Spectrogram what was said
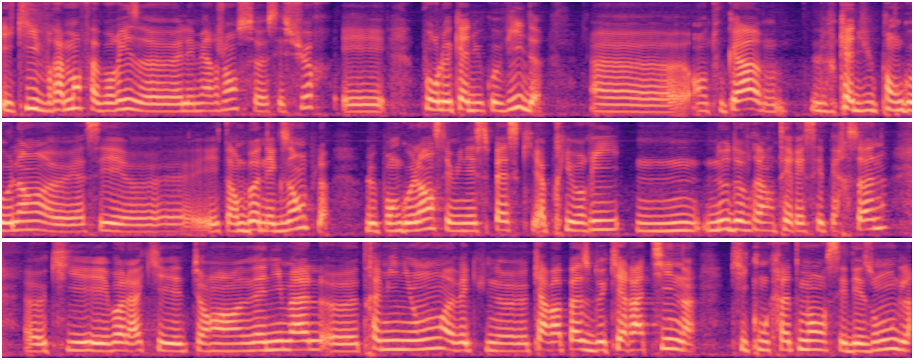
et, qui vraiment favorise euh, l'émergence, c'est sûr. Et pour le cas du Covid, euh, en tout cas, le cas du pangolin euh, euh, est un bon exemple. Le pangolin, c'est une espèce qui, a priori, ne devrait intéresser personne, qui, est, voilà, qui est un animal très mignon, avec une carapace de kératine qui, concrètement, c'est des ongles,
